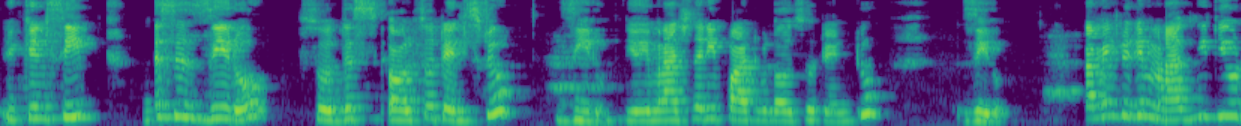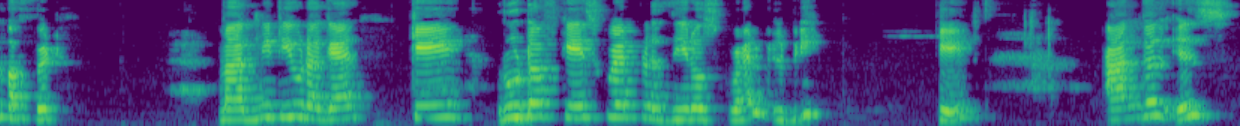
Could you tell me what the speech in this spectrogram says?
you can see this is 0 so this also tends to 0 your imaginary part will also tend to 0 coming to the magnitude of it magnitude again k root of k square plus 0 square will be k. Angle is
